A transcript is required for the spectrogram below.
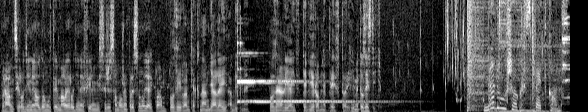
v rámci rodinného domu, tej malej rodinnej firmy. Myslíš, že sa môžeme presunúť aj k vám? Pozývam ťa k nám ďalej, aby sme pozerali aj tie výrobné priestory. Ideme to zistiť. Na dúšok s Petkom.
